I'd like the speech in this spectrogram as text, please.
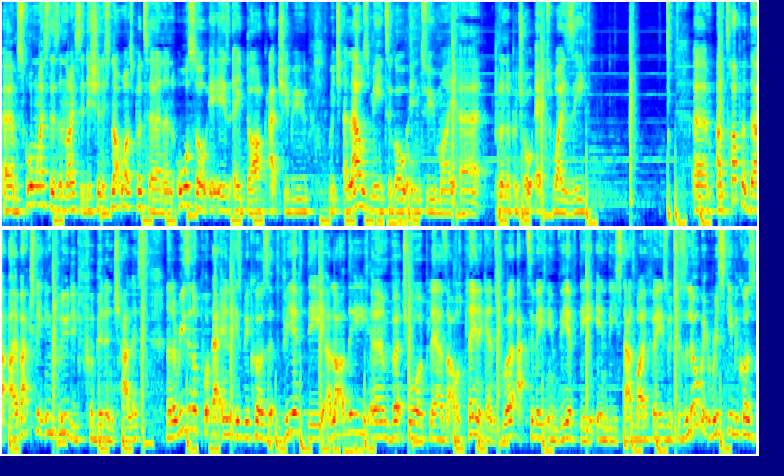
Um, Skull Meister is a nice addition. It's not once per turn, and also it is a Dark attribute, which allows me to go into my uh, Plunder Patroll XYZ um, on top of that, I've actually included Forbidden Chalice. Now, the reason I put that in is because VFD, a lot of the um, virtual world players that I was playing against were activating VFD in the standby phase, which is a little bit risky because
